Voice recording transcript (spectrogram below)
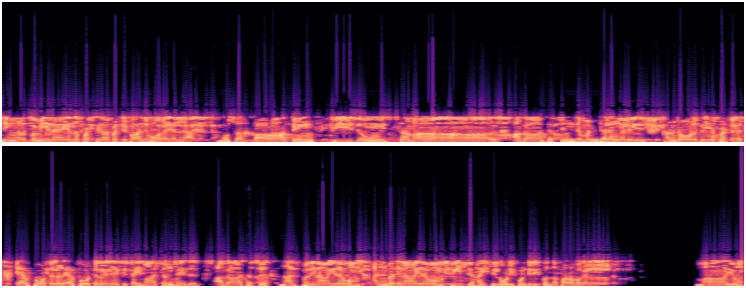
നിങ്ങൾക്ക് മീതെ എന്ന് പക്ഷികളെ പറ്റി പറഞ്ഞ പോലെയല്ല. ആകാശത്തിന്റെ മണ്ഡലങ്ങളിൽ കൺട്രോൾ ചെയ്യപ്പെട്ട് എയർപോർട്ടുകൾ എയർപോർട്ടുകളിലേക്ക് കൈമാറ്റം ചെയ്ത് ആകാശത്ത് നാൽപ്പതിനായിരവും അൻപതിനായിരവും ഫീറ്റ് ഹൈറ്റിൽ ഓടിക്കൊണ്ടിരിക്കുന്ന പറവകൾ. മായും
